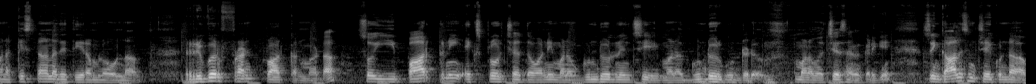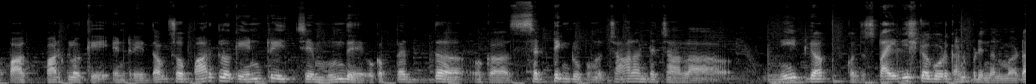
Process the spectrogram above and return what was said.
మన కృష్ణా నది తీరంలో ఉన్న రివర్ ఫ్రంట్ పార్క్ అనమాట సో ఈ పార్క్ని ఎక్స్ప్లోర్ చేద్దామని మనం గుంటూరు నుంచి మన గుంటూరు గుంటూరు మనం వచ్చేసాం ఇక్కడికి. సో ఇంకా ఆలస్యం చేయకుండా పార్క్ పార్క్లోకి ఎంట్రీ ఇద్దాం. సో పార్క్లోకి ఎంట్రీ ఇచ్చే ముందే ఒక పెద్ద ఒక సెట్టింగ్ రూపంలో చాలా అంటే చాలా నీట్గా కొంచెం స్టైలిష్గా కూడా కనపడింది అనమాట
